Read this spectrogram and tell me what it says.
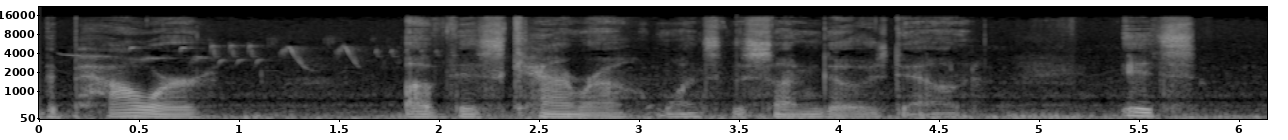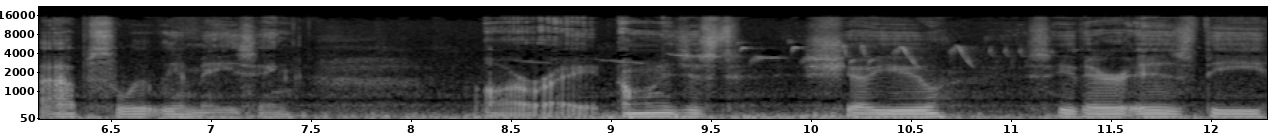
the power of this camera once the sun goes down. It's absolutely amazing. All right, I'm going to just show you. See, there is the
